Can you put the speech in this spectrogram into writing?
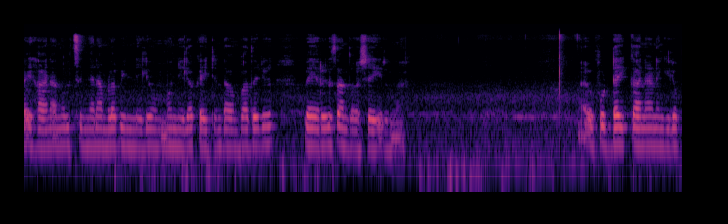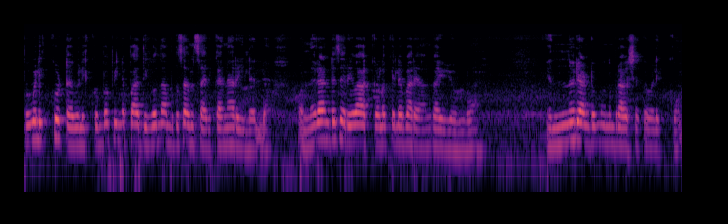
റൈഹാന എന്ന് വിളിച്ച് ഇങ്ങനെ നമ്മളെ പിന്നിലും മുന്നിലൊക്കെ ആയിട്ടുണ്ടാകുമ്പോൾ അതൊരു വേറൊരു സന്തോഷമായിരുന്നു. ഫുഡ് കഴിക്കാനാണെങ്കിലും ഇപ്പോൾ വിളിക്കൂട്ടോ കേട്ടോ. വിളിക്കുമ്പോൾ പിന്നെ ഇപ്പോൾ അധികം നമുക്ക് സംസാരിക്കാൻ അറിയില്ലല്ലോ. ഒന്ന് രണ്ട് ചെറിയ വാക്കുകളൊക്കെ അല്ലേ പറയാൻ കഴിയുള്ളൂ. എന്നും രണ്ടും മൂന്നും പ്രാവശ്യമൊക്കെ വിളിക്കും.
